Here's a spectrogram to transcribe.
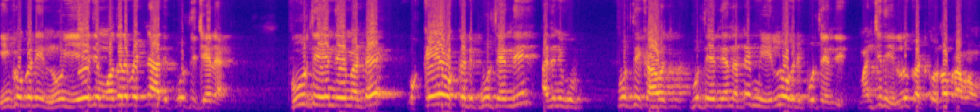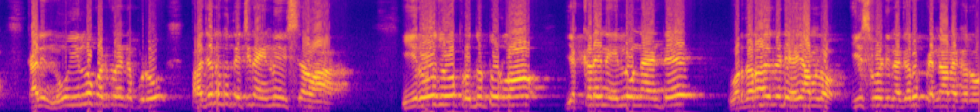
ఇంకొకటి నువ్వు ఏది మొదలు పెట్టినా అది పూర్తి చేయలే. పూర్తి ఏంది ఏమంటే ఒకే ఒక్కటి పూర్తి అయింది అది నీకు పూర్తి కావచ్చు పూర్తి ఏంది ఏంటంటే మీ ఇల్లు ఒకటి పూర్తయింది మంచిది ఇల్లు కట్టుకున్న ప్రాబ్లం. కానీ నువ్వు ఇల్లు కట్టుకునేటప్పుడు ప్రజలకు తెచ్చిన ఇల్లు ఇచ్చినావా ఈ రోజు ప్రొద్దుటూరులో ఎక్కడైనా ఇల్లు ఉన్నాయంటే వరదరాజు రెడ్డి హయాంలో ఈశ్వరుడి నగరు పెన్నా నగరు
